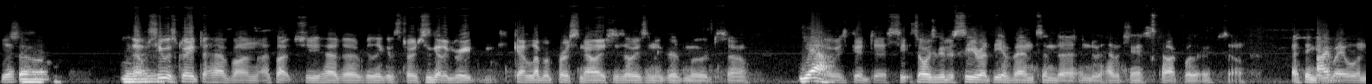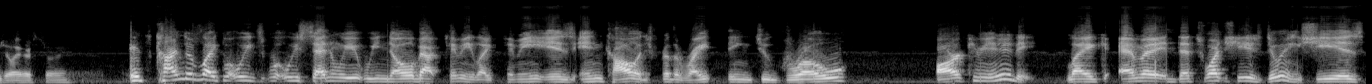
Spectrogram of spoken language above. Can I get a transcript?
Yeah. So, you know, No, she was great to have on. I thought she had a really good story. She's got a great, got a level personality. She's always in a good mood. So it's always good to see. It's always good to see her at the events and to, and to have a chance to talk with her. So I think I'm- everybody will enjoy her story. It's kind of like what we what we said and we we know about Timmy. Like Timmy is in college for the right thing to grow our community. Like Emma, that's what she's doing. She is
